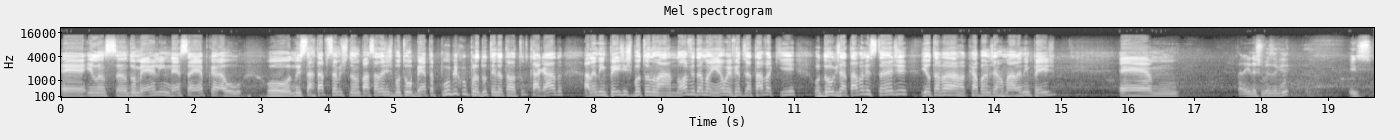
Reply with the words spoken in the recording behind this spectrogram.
é, e lançando o Merlin. Nessa época, o, o, no Startup Summit do ano passado, a gente botou o beta público, o produto ainda estava tudo cagado. A landing page a gente botou no ar nove da manhã, o evento já estava aqui, o Doug já estava no stand e eu estava acabando de arrumar a landing page. É... Peraí, deixa eu ver isso aqui. Isso.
